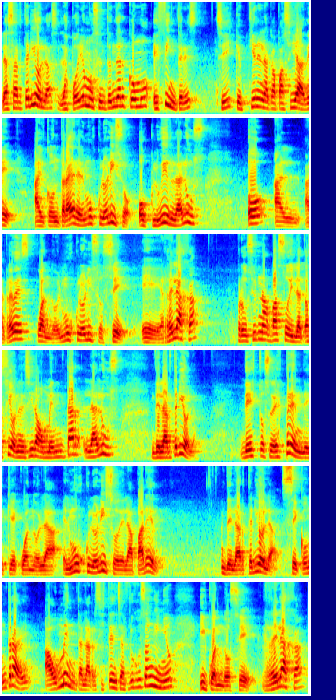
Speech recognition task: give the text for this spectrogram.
Las arteriolas las podríamos entender como esfínteres, que tienen la capacidad de, al contraer el músculo liso, ocluir la luz, o al, revés, cuando el músculo liso se eh, relaja, producir una vasodilatación, es decir, aumentar la luz de la arteriola. De esto se desprende que cuando el músculo liso de la pared de la arteriola se contrae, aumenta la resistencia al flujo sanguíneo y cuando se relaja,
